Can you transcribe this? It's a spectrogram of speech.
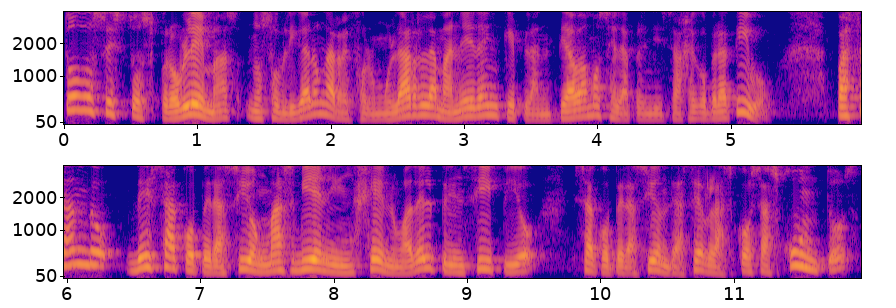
Todos estos problemas nos obligaron a reformular la manera en que planteábamos el aprendizaje cooperativo, pasando de esa cooperación más bien ingenua del principio, esa cooperación de hacer las cosas juntos,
